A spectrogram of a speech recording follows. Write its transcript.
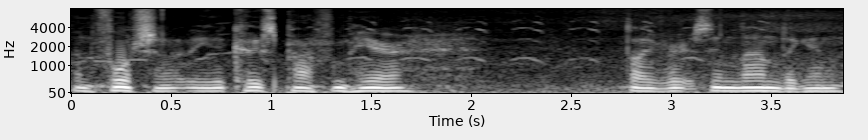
Unfortunately, the coast path from here diverts inland again.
